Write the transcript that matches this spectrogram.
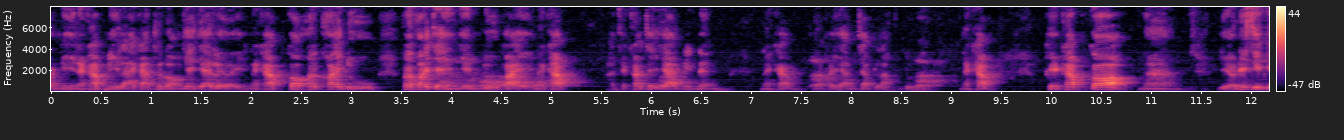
วันนี้นะครับมีหลายการทดลองเยอะแยะเลยนะครับ ก็ค่อยๆดู ค่อยๆใจเย็นๆดูไปนะครับ อาจจะเข้าใจยากนิดนึงนะครับพยายามจับหลักดูนะครับโอเคครับก็นะเดี๋ยวนิสิต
